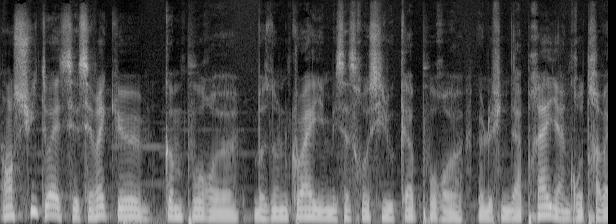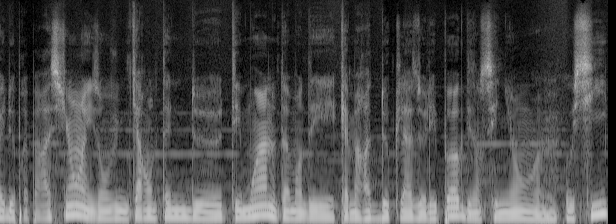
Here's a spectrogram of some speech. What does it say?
Ensuite, ouais, c'est vrai que comme pour euh, Boss Don't Cry, mais ça sera aussi le cas pour le film d'après, il y a un gros travail de préparation. Ils ont vu une quarantaine de témoins, notamment des camarades de classe de l'époque, des enseignants aussi.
